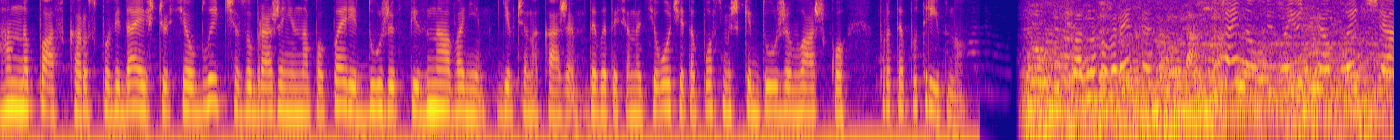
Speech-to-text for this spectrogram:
Ганна Паска розповідає, що всі обличчя, зображені на папері, дуже впізнавані. Дівчина каже, дивитися на ці очі та посмішки дуже важко, проте потрібно. Це складно говорити. Звичайно, впізнаються обличчя.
